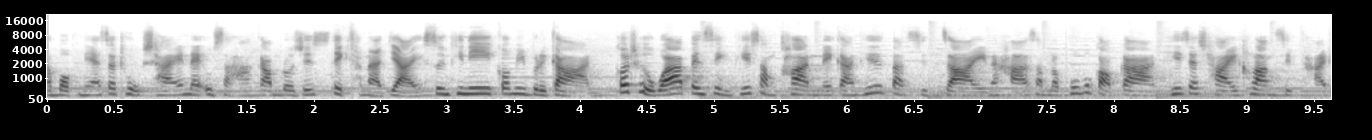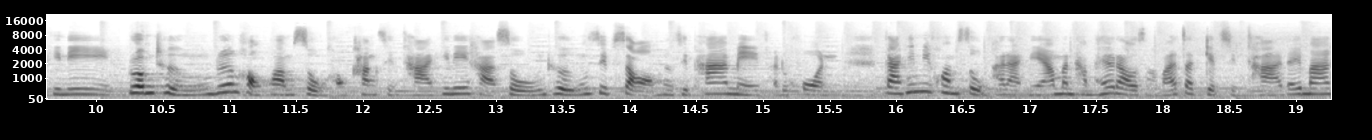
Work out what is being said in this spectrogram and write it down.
ระบบนี้จะถูกใช้ในอุตสาหกรรมโลจิสติกขนาดใหญ่ ซึ่งที่นี่ก็มีบริการ ก็ถือว่าเป็นสิ่งที่สำคัญในการที่จะตัดสินใจนะคะสำหรับผู้ประกอบการที่จะใช้คลังสินค้าที่นี่ รวมถึงเรื่องของความสูงของคลังสินค้าที่นี่ค่ะ สูงถึง 12-15 เมตรค่ะทุกคน การที่มีความสูงขนาดนี้มันทำให้เราสามารถจัดเก็บสินค้าได้มาก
